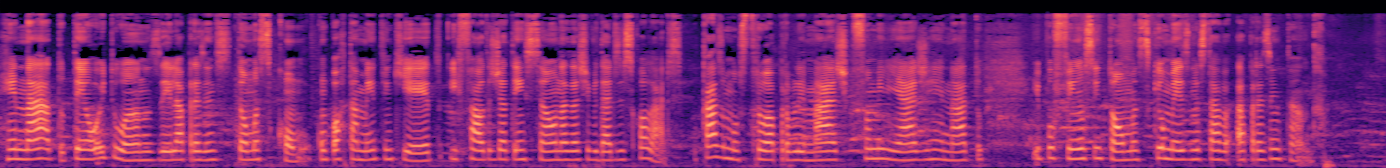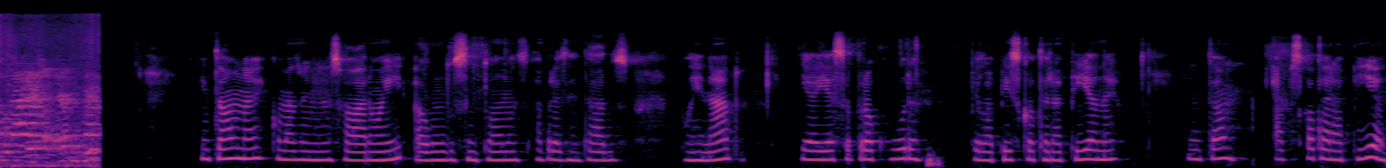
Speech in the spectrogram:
Renato tem oito anos e ele apresenta sintomas como comportamento inquieto e falta de atenção nas atividades escolares. O caso mostrou a problemática familiar de Renato e, por fim, os sintomas que o mesmo estava apresentando. Então, né, como as meninas falaram aí, alguns dos sintomas apresentados por Renato, e aí essa procura pela psicoterapia, né? Então, a psicoterapia,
